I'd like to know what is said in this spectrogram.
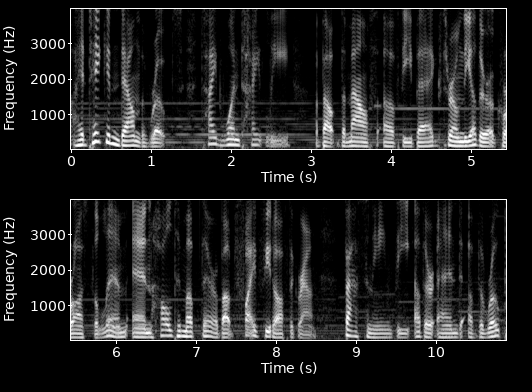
I had taken down the ropes, tied one tightly about the mouth of the bag, thrown the other across the limb, and hauled him up there about five feet off the ground, fastening the other end of the rope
